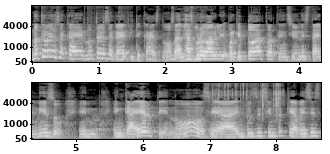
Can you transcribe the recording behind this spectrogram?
no te vayas a caer, no te vayas a caer, y te caes, ¿no? O sea, las probabilidades, porque toda tu atención está en eso, en, en caerte, ¿no? O sea, en entonces siento que a veces,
